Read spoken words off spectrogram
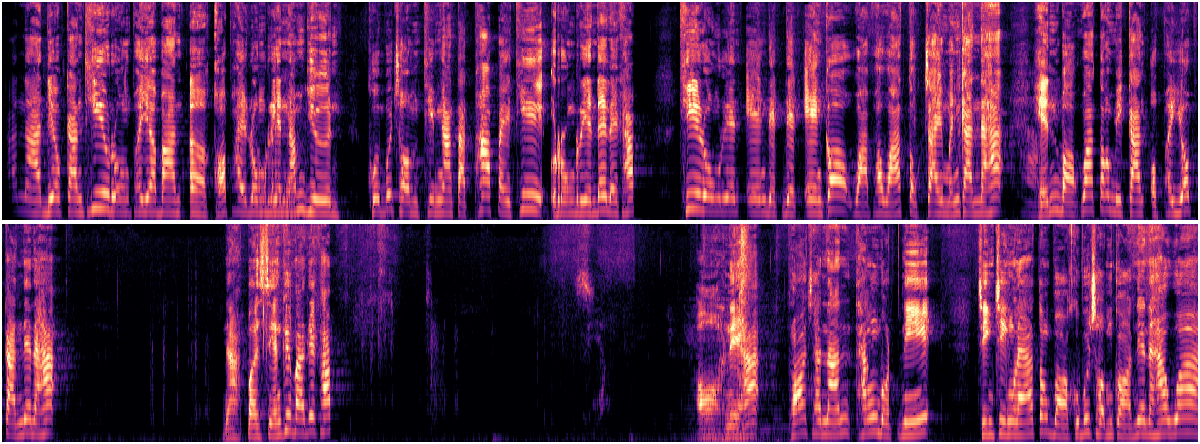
ขณะเดียวกันที่โรงพยาบาลเออขออภัยโรงเรียนน้ำยืน คุณผู้ชมทีมงานตัดภาพไปที่โรงเรียนได้เลยครับ ที่โรงเรียนเองเด็ก ๆ เองก็หวาดผวาตกใจเหมือนกันนะฮะค่ะเห็นบอกว่าต้องมีการอพยพกันเนี่ยนะฮะนะเปิดเสียงขึ้นมาด้วยครับเสียงอ๋อนี่ฮะเพราะฉะนั้นทั้งหมดนี้จริง ๆ แล้วต้องบอกคุณผู้ชมก่อนเนี่ยนะฮะว่า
